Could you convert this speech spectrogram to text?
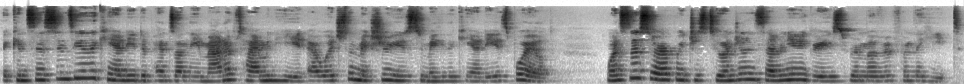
The consistency of the candy depends on the amount of time and heat at which the mixture used to make the candy is boiled. Once the syrup reaches 270 degrees, remove it from the heat.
